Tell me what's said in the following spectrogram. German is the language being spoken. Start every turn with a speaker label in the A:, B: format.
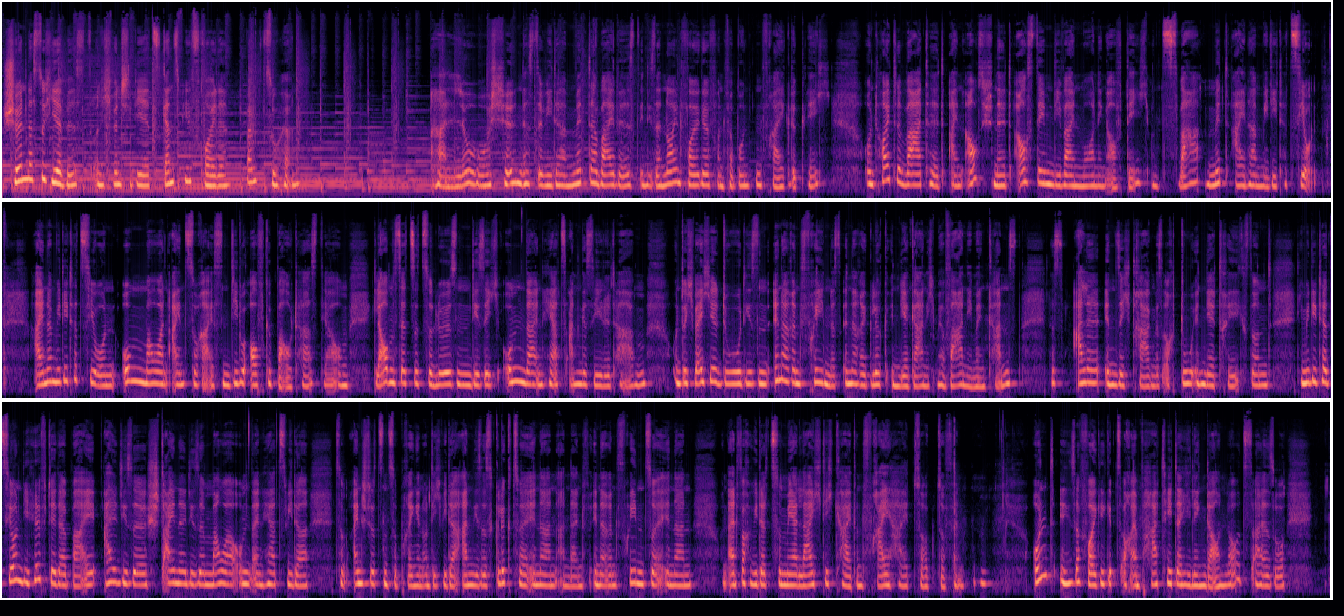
A: Schön, dass du hier bist und ich wünsche dir jetzt ganz viel Freude beim Zuhören. Hallo, schön, dass du wieder mit dabei bist in dieser neuen Folge von Verbunden frei glücklich. Und heute wartet ein Ausschnitt aus dem Divine Morning auf dich und zwar mit einer Meditation einer Meditation, um Mauern einzureißen, die du aufgebaut hast, ja, um Glaubenssätze zu lösen, die sich um dein Herz angesiedelt haben und durch welche du diesen inneren Frieden, das innere Glück in dir gar nicht mehr wahrnehmen kannst, das alle in sich tragen, das auch du in dir trägst. Und die Meditation, die hilft dir dabei, all diese Steine, diese Mauer um dein Herz wieder zum Einstürzen zu bringen und dich wieder an dieses Glück zu erinnern, an deinen inneren Frieden zu erinnern und einfach wieder zu mehr Leichtigkeit und Freiheit zurückzufinden. Und in dieser Folge gibt es auch ein paar Theta Healing Downloads. Also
